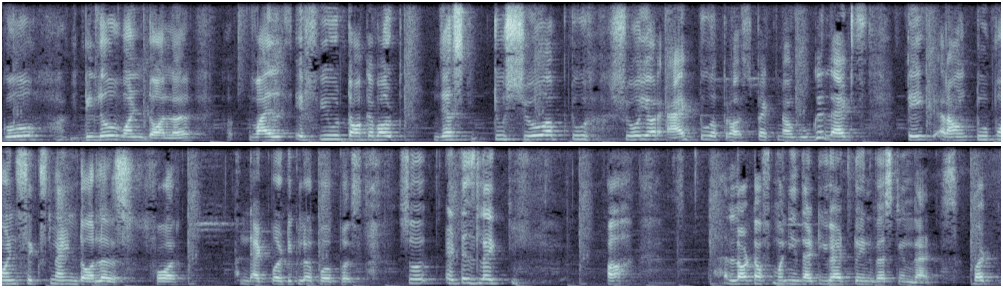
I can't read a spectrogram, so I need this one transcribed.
go below one dollar. While if you talk about just to show up to show your ad to a prospect now google ads take around 2.69 dollars for that particular purpose. So it is like uh, a lot of money that you had to invest in that. But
